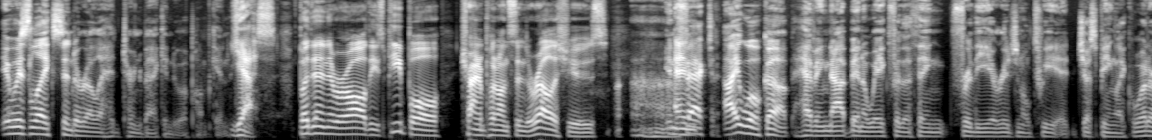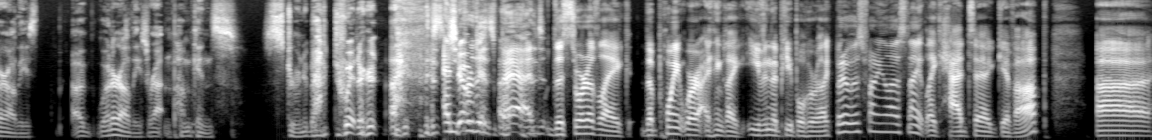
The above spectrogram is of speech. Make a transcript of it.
It was like Cinderella had turned back into a pumpkin. Yes. But then there were all these people trying to put on Cinderella shoes. Uh-huh. In And- fact, I woke up having not been awake for the thing for the original tweet, just being like, "What are all these? Uh, what are all these rotten pumpkins strewn about Twitter? this joke is bad." The sort of like the point where I think like even the people who were like, but it was funny last night, like had to give up. Uh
